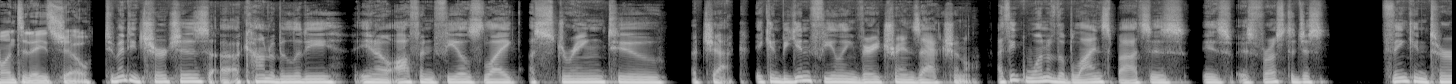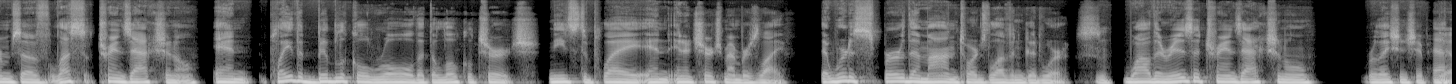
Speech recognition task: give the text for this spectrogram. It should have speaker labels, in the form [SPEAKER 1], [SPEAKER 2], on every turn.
[SPEAKER 1] on today's show.
[SPEAKER 2] Too many churches, uh, accountability, you know, often feels like a string to a check. It can begin feeling very transactional. I think one of the blind spots is is is for us to just think in terms of less transactional and play the biblical role that the local church needs to play in in a church member's life that we're to spur them on towards love and good works
[SPEAKER 1] Mm.
[SPEAKER 2] while there is a transactional relationship
[SPEAKER 1] Yeah.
